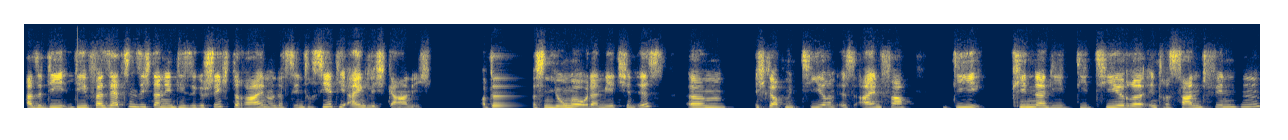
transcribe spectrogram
Also die, die versetzen sich dann in diese Geschichte rein und das interessiert die eigentlich gar nicht ob das ein Junge oder ein Mädchen ist. Ähm, ich glaube, mit Tieren ist einfach die Kinder, die die Tiere interessant finden.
